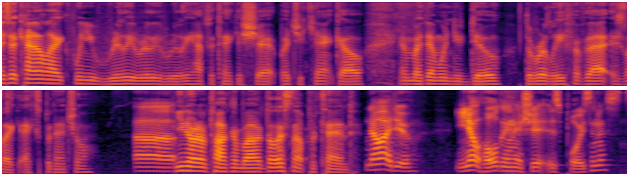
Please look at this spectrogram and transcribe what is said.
Is it kind of like when you really, really, really have to take a shit, but you can't go, and but then when you do, the relief of that is like exponential. Uh, You know what I'm talking about? Let's not pretend. no, I do. You know, holding a shit is poisonous.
